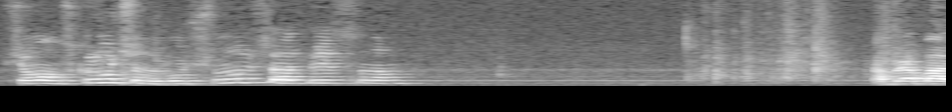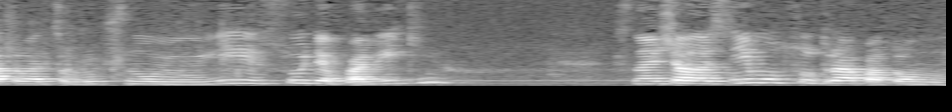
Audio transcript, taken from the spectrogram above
Причем он скручен вручную, соответственно, обрабатывается вручную. И, судя по Вики, сначала снимут с утра, потом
